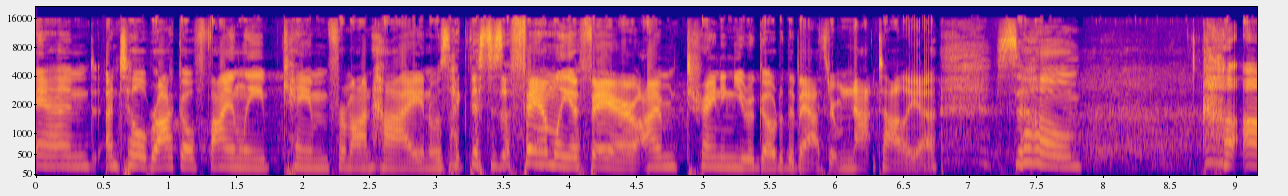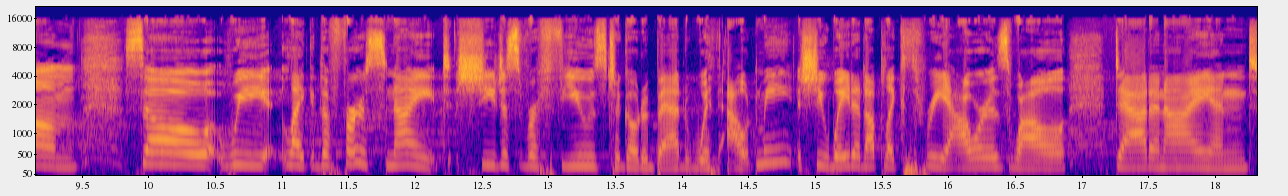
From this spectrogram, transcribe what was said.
and until Rocco finally came from on high and was like, This is a family affair. I'm training you to go to the bathroom, not Talia. So, um, so we like the first night she just refused to go to bed without me. She waited up like three hours while Dad and I and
